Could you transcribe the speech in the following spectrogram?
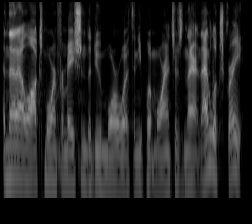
And that unlocks more information to do more with, and you put more answers in there. And that looks great.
